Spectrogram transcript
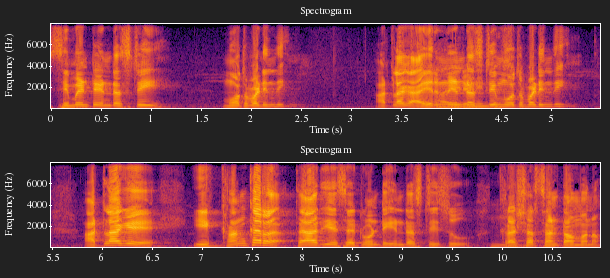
సిమెంట్ ఇండస్ట్రీ మూతపడింది అట్లాగే ఐరన్ ఇండస్ట్రీ. మూతపడింది అట్లాగే ఈ కంకర తయారు చేసేటువంటి ఇండస్ట్రీస్ క్రషర్స్ అంటాం మనం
